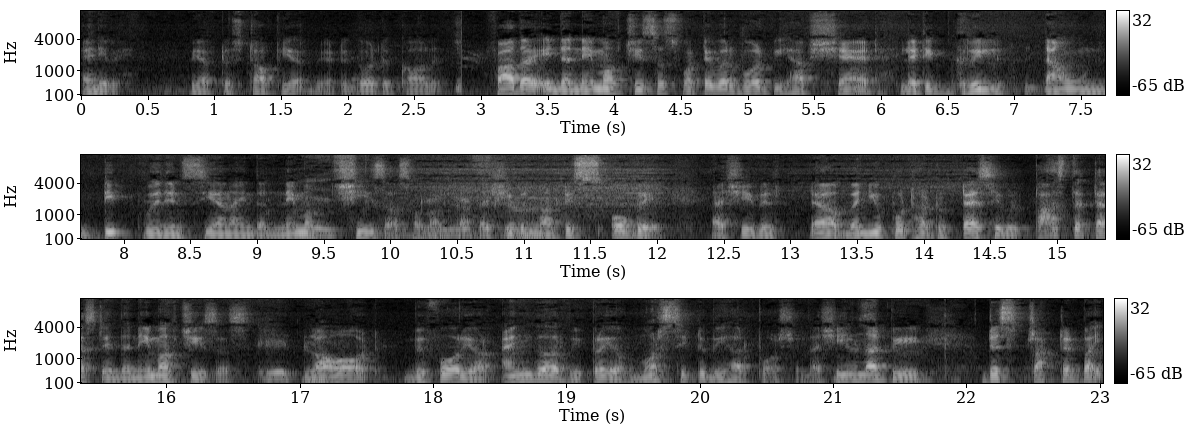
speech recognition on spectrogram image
Anyway, we have to stop here. We have to go to college. Father, in the name of Jesus, whatever word we have shared, let it grill down deep within Sienna in the name of Jesus, oh Lord God, that she will not disobey. That she will, uh, when you put her to test, she will pass the test in the name of Jesus. Lord, before your anger, we pray your mercy to be her portion. That she will not be distracted by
